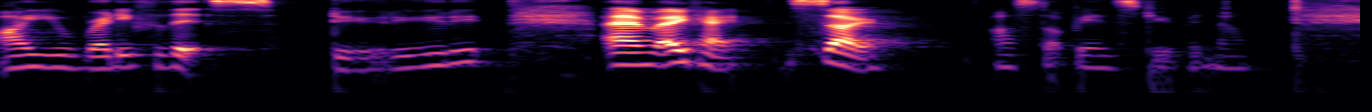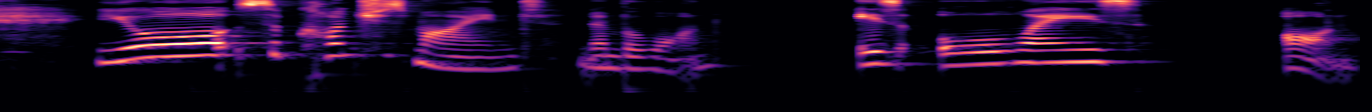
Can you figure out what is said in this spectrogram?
Are you ready for this? Um, okay, so I'll stop being stupid now. Your subconscious mind, number one, is always on.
